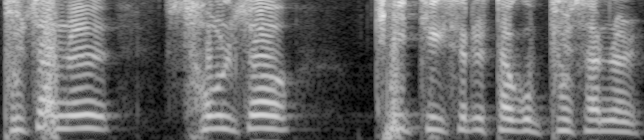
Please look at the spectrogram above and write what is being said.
부산을 서울서 KTX를 타고 부산을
